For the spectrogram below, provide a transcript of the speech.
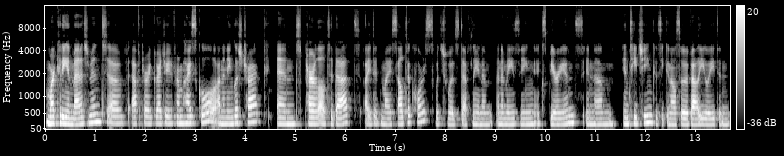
marketing and management of after I graduated from high school on an English track. And parallel to that, I did my CELTA course, which was definitely an, an amazing experience in um, in teaching because you can also evaluate and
